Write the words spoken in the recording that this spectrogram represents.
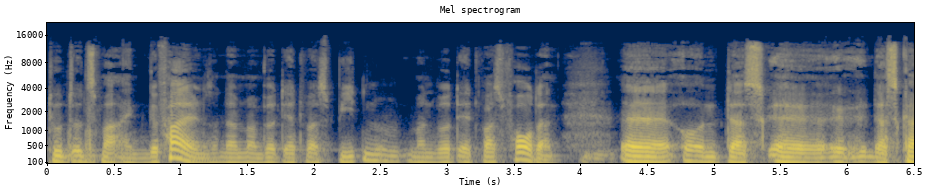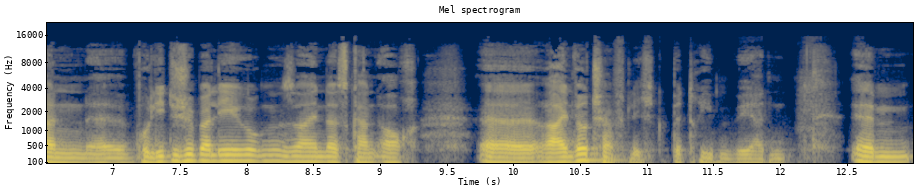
tut uns mal einen Gefallen, sondern man wird etwas bieten und man wird etwas fordern. Äh, und das, äh, das kann äh, politische Überlegungen sein, das kann auch äh, rein wirtschaftlich betrieben werden. Ähm,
